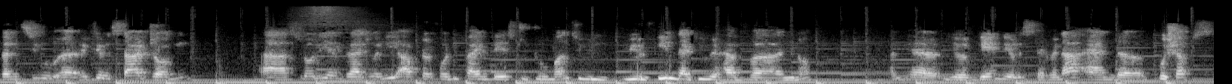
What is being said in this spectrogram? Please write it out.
Once you, uh, if you start jogging uh, slowly and gradually, after 45 days to two months, you will you will feel that you will have uh, you know you have gained your stamina and push-ups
